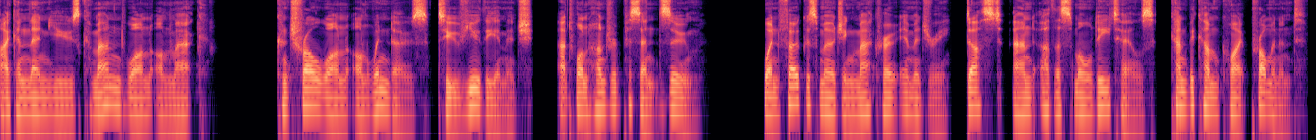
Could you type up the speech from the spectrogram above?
I can then use Command 1 on Mac, Control 1 on Windows to view the image at 100% zoom. When focus merging macro imagery, dust and other small details can become quite prominent.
